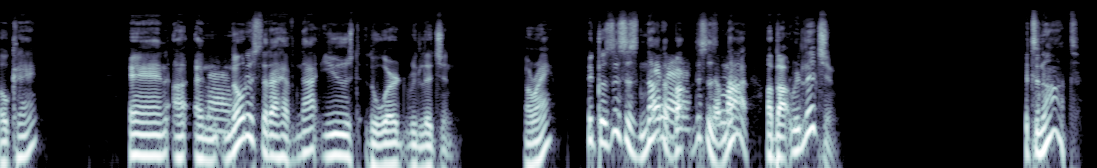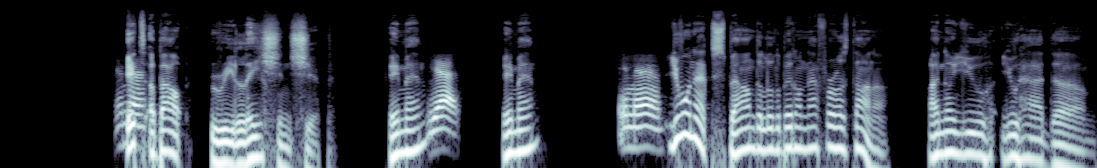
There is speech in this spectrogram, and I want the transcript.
Okay? And I, and Amen. notice that I have not used the word religion. All right? Because this is not Amen. about this is Come on. not about religion. It's not. Amen. It's about relationship. Amen. yes. Amen. Amen. You want to expound a little bit on that for us, Donna? I know you you had um,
